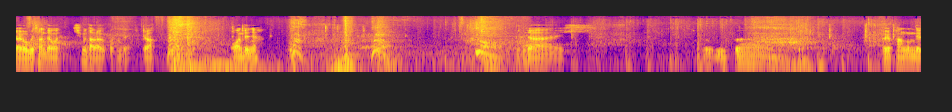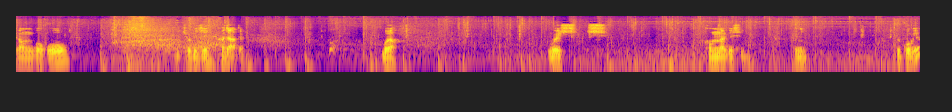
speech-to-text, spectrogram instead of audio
야, 여기서 한 대만 치면 날아갈 것 같은데. 야. 어, 안 되냐? 야, 이씨. 여기가. 여기 방금 내가 온 거고. 이쪽이지? 가자, 아들. 뭐야? 왜, 씨, 씨. 겁나 계시. 뭐니? 물고기야?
